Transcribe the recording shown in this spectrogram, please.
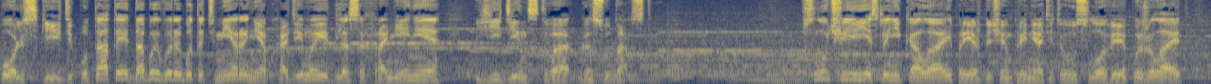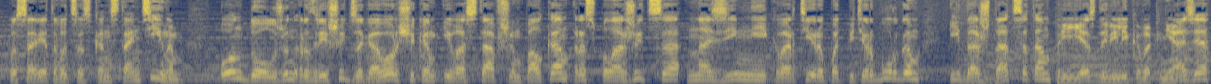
польские депутаты, дабы выработать меры, необходимые для сохранения единства государства. В случае, если Николай, прежде чем принять эти условия, пожелает посоветоваться с Константином, он должен разрешить заговорщикам и восставшим полкам расположиться на зимние квартиры под Петербургом и дождаться там приезда великого князя,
